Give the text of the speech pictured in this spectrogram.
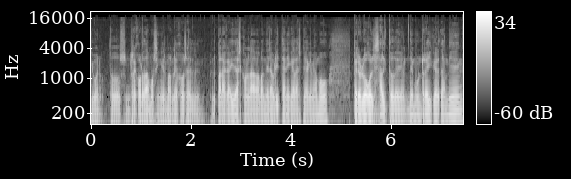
Y bueno, todos recordamos, sin ir más lejos, el, paracaídas con la bandera británica, la espía que me amó, pero luego el salto de, Moonraker también,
